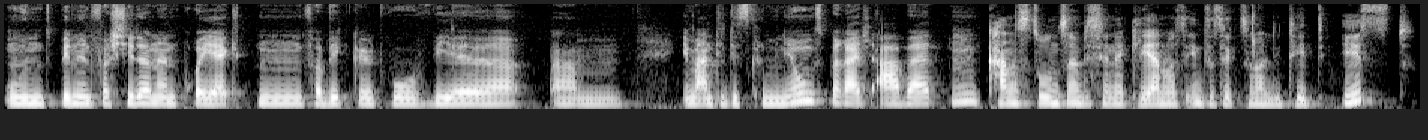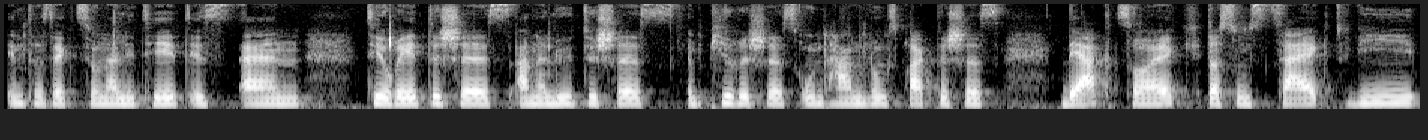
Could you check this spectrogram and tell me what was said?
und bin in verschiedenen Projekten verwickelt, wo wir ähm, im Antidiskriminierungsbereich arbeiten. Kannst du uns ein bisschen erklären, was Intersektionalität ist? Intersektionalität ist ein theoretisches, analytisches, empirisches und handlungspraktisches Werkzeug, das uns zeigt, wie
